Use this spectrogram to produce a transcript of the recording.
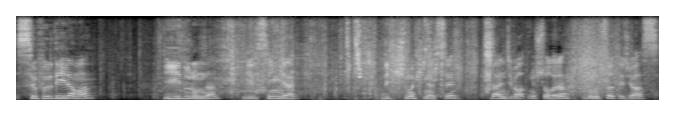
Sıfır değil ama iyi durumda bir Singer dikiş makinesi. Bence bir 60 dolara bunu satacağız.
